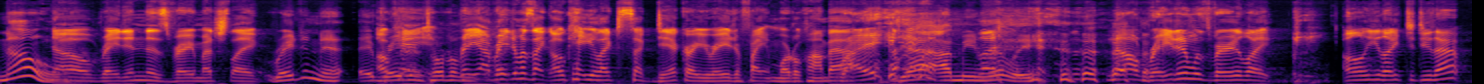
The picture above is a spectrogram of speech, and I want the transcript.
No, No, Raiden is very much like. Raiden. uh, Okay, Raiden told him. Yeah, Raiden was like, "Okay, you like to suck dick? Are you ready to fight in Mortal Kombat?" Right? Yeah, I mean, really. no, Raiden was very like, oh, you like to do that?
